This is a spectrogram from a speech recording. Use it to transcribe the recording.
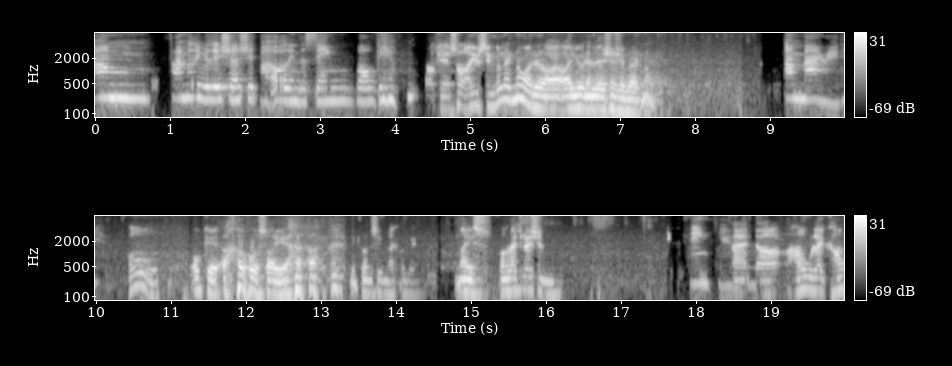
Um, family relationship are all in the same ball game. Okay. So are you single right now, or are are you in a relationship right now? I'm married. Oh. Okay. Oh, sorry. it don't seem like okay. Nice. Congratulations. Thank you. And uh, how like how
